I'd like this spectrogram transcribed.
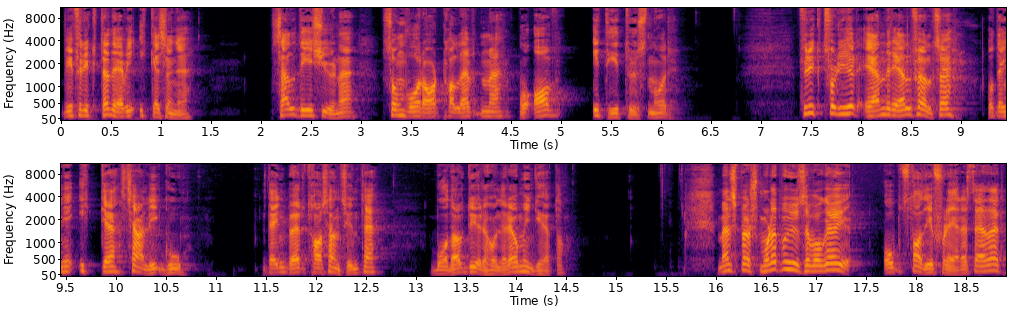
Vi frykter det vi ikke kjenner, selv de kyrne som vår art har levd med og av i 10 000 år. Frykt for dyr er en reell følelse, og den er ikke særlig god. Den bør tas hensyn til, både av dyreholdere og myndigheter. Men spørsmålet på Husevågøy og stadig flere steder,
